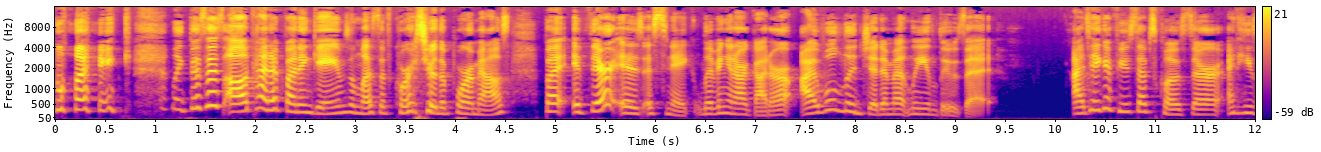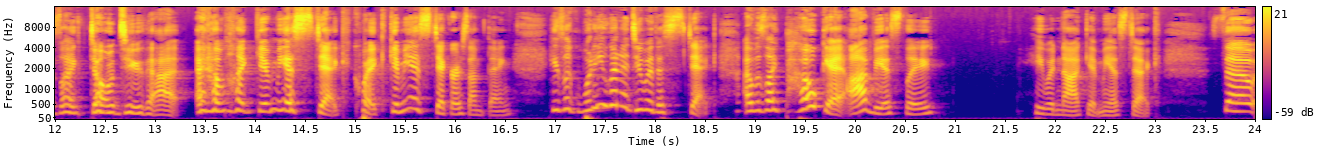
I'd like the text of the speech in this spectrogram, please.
like, like this is all kind of fun and games, unless of course you're the poor mouse. But if there is a snake living in our gutter, I will legitimately lose it. I take a few steps closer and he's like, don't do that. And I'm like, give me a stick, quick, give me a stick or something. He's like, what are you going to do with a stick? I was like, poke it, obviously. He would not give me a stick. So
